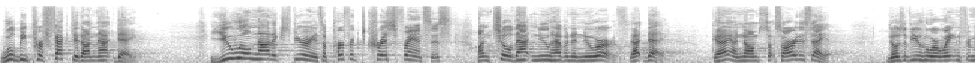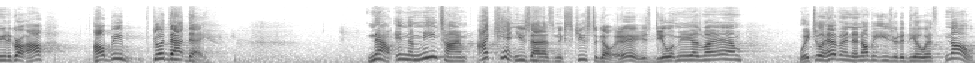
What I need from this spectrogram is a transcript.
will be perfected on that day. You will not experience a perfect Chris Francis until that new heaven and new earth, that day. Okay? I know I'm so, sorry to say it. Those of you who are waiting for me to grow, I'll, I'll be good that day. Now, in the meantime, I can't use that as an excuse to go, hey, just deal with me as I am. Wait till heaven and I'll be easier to deal with. No,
